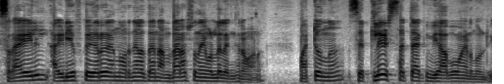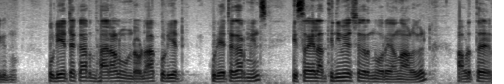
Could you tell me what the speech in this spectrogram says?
ഇസ്രായേലിൽ ഐ ഡി എഫ് കയറുക എന്ന് പറഞ്ഞാൽ തന്നെ അന്താരാഷ്ട്ര നിയമങ്ങളുടെ ലംഘനമാണ്. മറ്റൊന്ന് സെറ്റിലേഴ്സ് അറ്റാക്ക് വ്യാപകമായി നടന്നുകൊണ്ടിരിക്കുന്നു. കുടിയേറ്റക്കാർ ധാരാളം ഉണ്ട് ആ കുടിയേറ്റ കുടിയേറ്റക്കാർ മീൻസ് ഇസ്രായേൽ അധിനിവേശകർ എന്ന് പറയാവുന്ന ആളുകൾ അവിടുത്തെ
